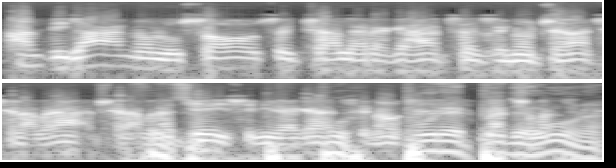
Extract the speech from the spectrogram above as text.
al di là non lo so se c'ha la ragazza, se non ce l'ha, ce l'avrà, ce l'avrà 10 di ragazze. No? Pure più di una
